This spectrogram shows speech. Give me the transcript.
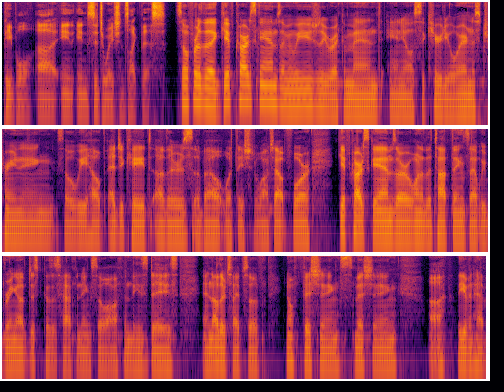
people uh, in in situations like this? So for the gift card scams, I mean, we usually recommend annual security awareness training. So we help educate others about what they should watch out for gift card scams are one of the top things that we bring up just because it's happening so often these days, and other types of you know phishing, smishing. Uh, they even have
